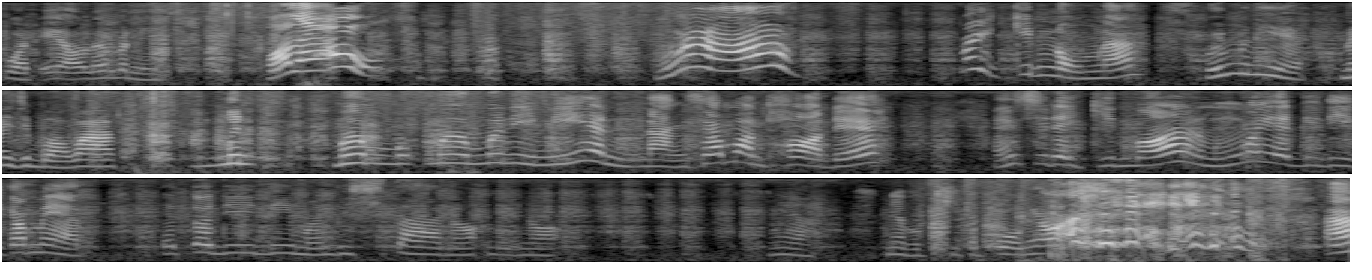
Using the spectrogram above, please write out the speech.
ปวดแอวแล้วบันนี้ พอแล้ว กินนมนะเฮ้ยมื่อนี่แม่จะบอกว่ามันเมื่อมื่อมื่อมื่อนี่มีอันหนังแซลมอนทอดเด้อันนี้สิได้กินบ่มึงมาเฮ็ดดีๆกับแม่แต่ตัวดีๆเหมือนพิชิตาเนาะลูกเนาะเนี่ยเนี่ยบอกขี่กระโปรงเนี่ยวะอะ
